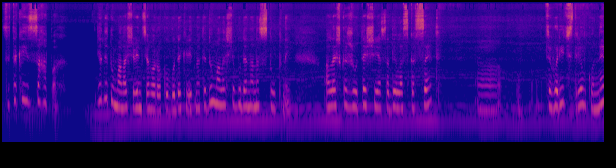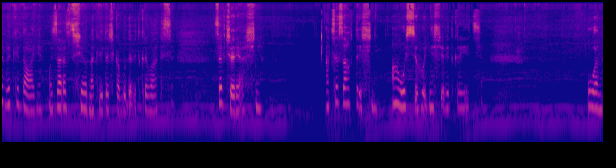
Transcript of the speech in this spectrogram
Це такий запах. Я не думала, що він цього року буде квітнути, думала, що буде на наступний. Але ж кажу, те, що я садила з касет, е, цьогоріч стрілку не викидає. Ось зараз ще одна квіточка буде відкриватися. Це вчорашнє. А це завтрашнє. А ось сьогодні ще відкриється. Он.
